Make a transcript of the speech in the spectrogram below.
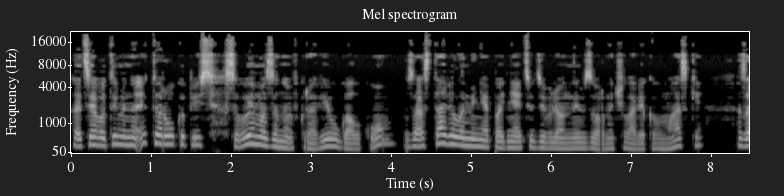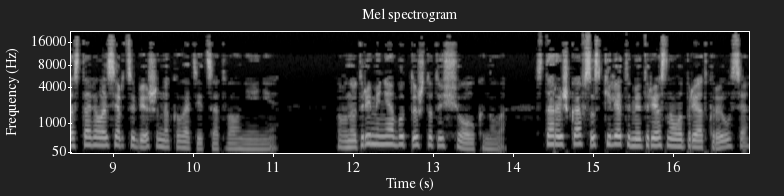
Хотя вот именно эта рукопись с вымазанным в крови уголком заставила меня поднять удивленный взор на человека в маске, заставила сердце бешено колотиться от волнения. Внутри меня будто что-то щелкнуло. Старый шкаф со скелетами треснул и приоткрылся,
